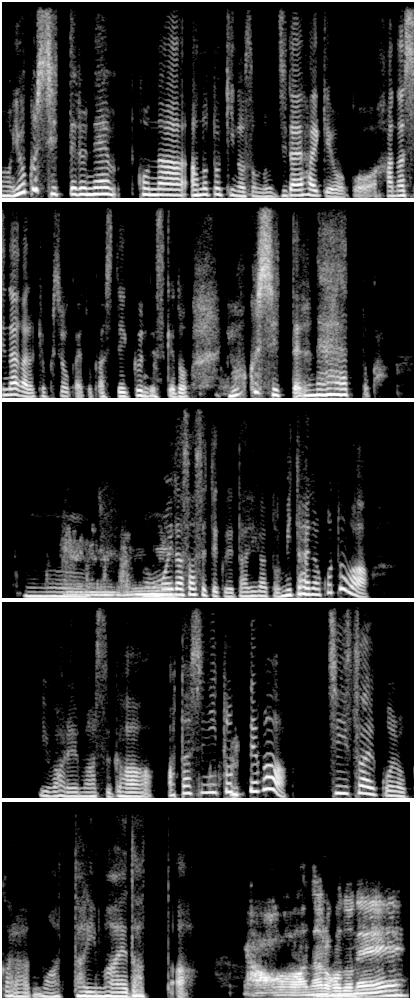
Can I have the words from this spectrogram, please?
よく知ってるね。こんな、あの時のその時代背景をこう話しながら曲紹介とかしていくんですけど、よく知ってるね、とか、うん、思い出させてくれてありがとうみたいなことは言われますが、私にとっては小さい頃からの当たり前だった。ああ、なるほどね。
